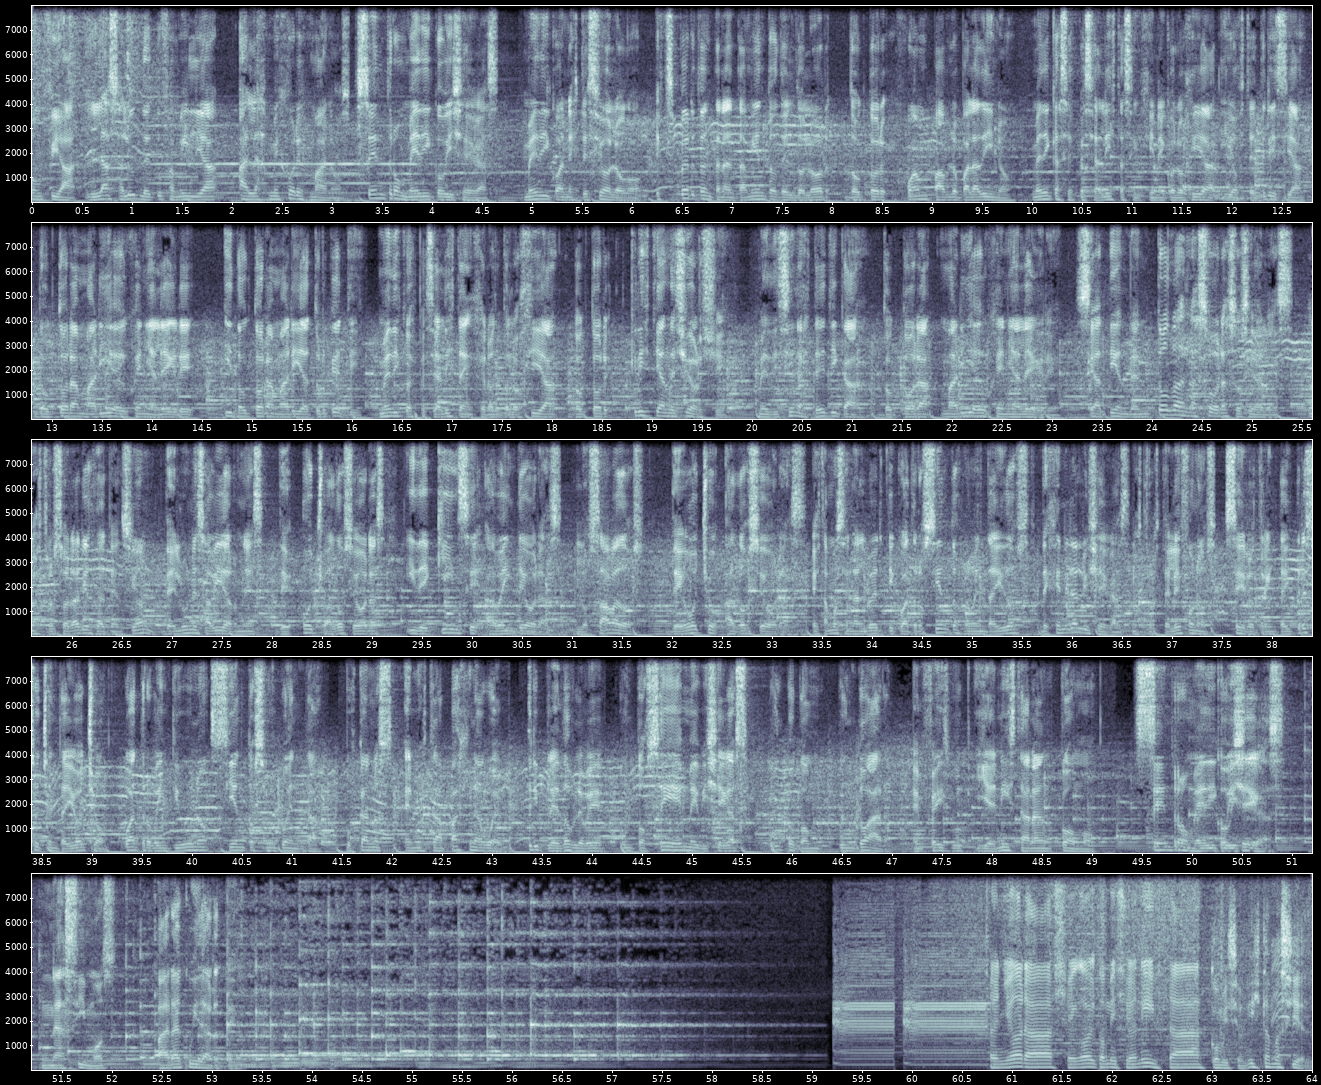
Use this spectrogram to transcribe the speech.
Confía la salud de tu familia a las mejores manos. Centro Médico Villegas. Médico anestesiólogo, experto en tratamiento del dolor, doctor Juan Pablo Paladino. Médicas especialistas en ginecología y obstetricia, doctora María Eugenia Alegre y doctora María Turquetti. Médico especialista en gerontología, doctor Cristian de Giorgi. Medicina estética, doctora María Eugenia Alegre. Se atienden todas las horas sociales. Nuestros horarios de atención de lunes a viernes de 8 a 12 horas y de 15 a 20 horas. Los sábados de 8 a 12 horas. Estamos en Alberti 492 de General Villegas. Nuestros teléfonos 03388 421 150. Búscanos en nuestra página web www.cmvillegas.com.ar, en Facebook y en Instagram como Centro Médico Villegas. Nacimos para cuidarte. Señora, llegó el comisionista. Comisionista Maciel.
